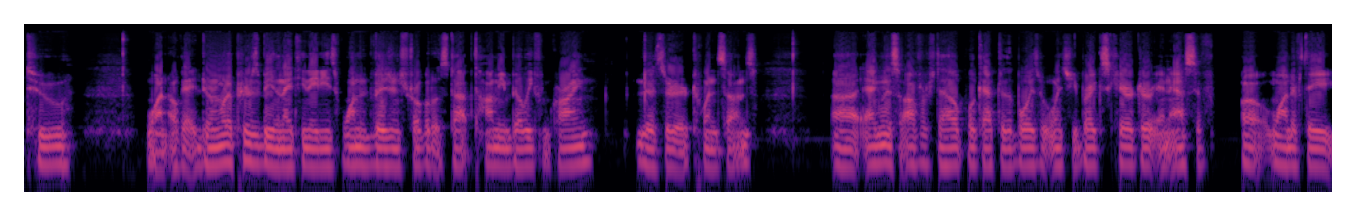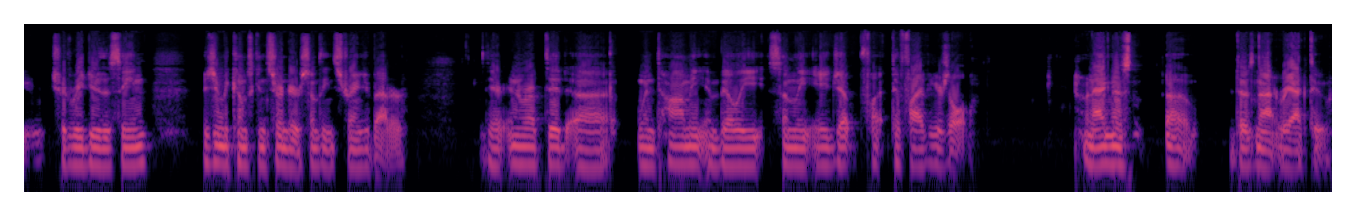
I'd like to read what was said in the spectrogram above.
two, one. Okay, during what appears to be the 1980s, Wanda and Vision struggle to stop Tommy and Billy from crying. Those are their twin sons. Uh, Agnes offers to help look after the boys, but when she breaks character and asks if uh, Wanda if they should redo the scene, Vision becomes concerned there's something strange about her. They're interrupted uh, when Tommy and Billy suddenly age up f- to five years old. When Agnes uh, does not react to.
